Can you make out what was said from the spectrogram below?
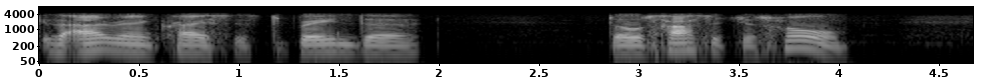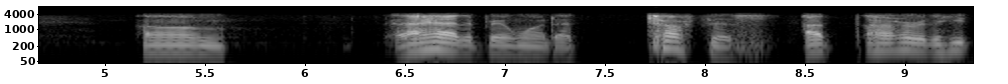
the Iran crisis to bring the those hostages home. Um, that had to been one of the toughest. I I heard he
